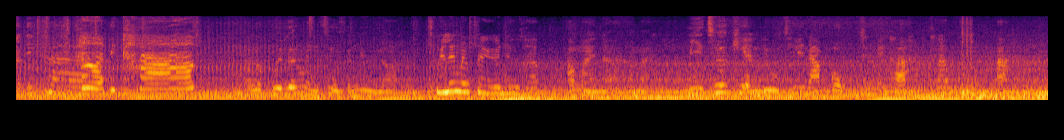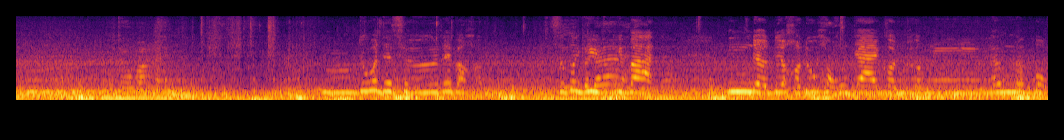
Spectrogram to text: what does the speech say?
วัสดีค่ะสวัสดีครับเราคุยเรื่องหนังสือกันอยู่เนาะคุยเรื่องหนังสือกันอยู่ครับ เอาใหม่นะเอาใหม่มีชื่อเขียนอยู่ที่หน้าปกใช่ไหมคะ ครับอะคุณโจว่าไงอืมดูว่าจะซื้อได้เปล่าครับซื้อมากี่กี่บาทอืมเดี๋ยวเดี๋ยวขอดูของคุณยายก่อนเผื่อมีเรื่องหน้าปก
